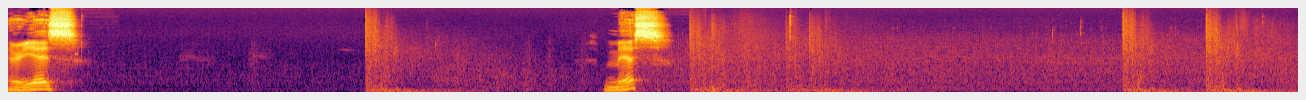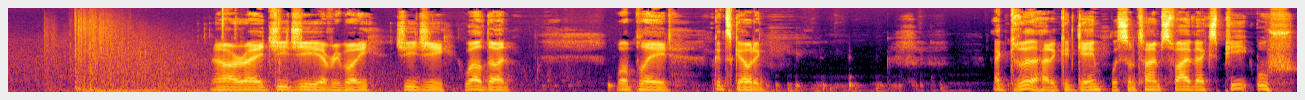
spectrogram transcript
There he is. Miss. All right, GG everybody. GG. Well done. Well played. Good scouting. That had a good game with some times 5 XP. Oof.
